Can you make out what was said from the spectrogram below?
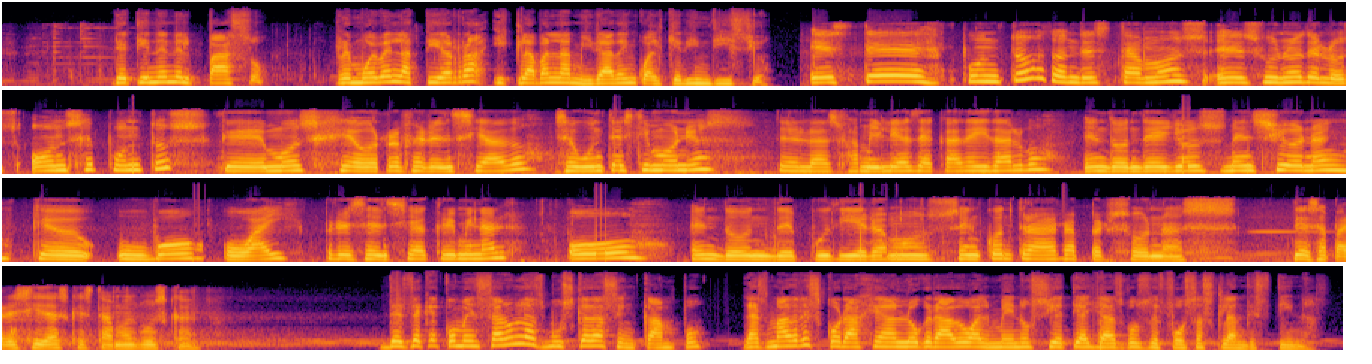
Detienen el paso, remueven la tierra y clavan la mirada en cualquier indicio. Este punto donde estamos es uno de los 11 puntos que hemos georreferenciado según testimonios de las familias de acá de Hidalgo, en donde ellos mencionan que hubo o hay presencia criminal o en donde pudiéramos encontrar a personas desaparecidas que estamos buscando. Desde que comenzaron las búsquedas en campo, las Madres Coraje han logrado al menos siete hallazgos de fosas clandestinas.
